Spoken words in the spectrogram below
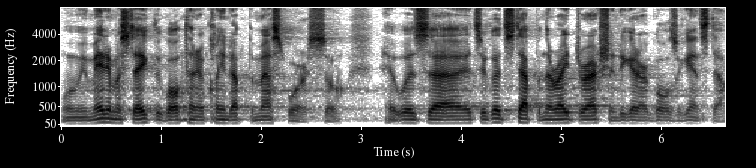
when we made a mistake, the goaltender cleaned up the mess for us. So it was uh, it's a good step in the right direction to get our goals against down.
